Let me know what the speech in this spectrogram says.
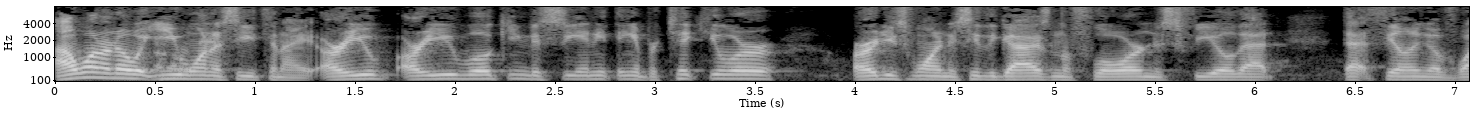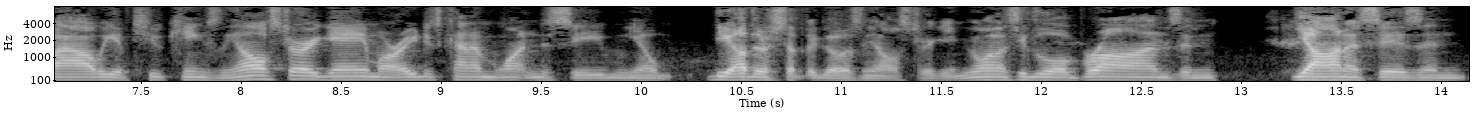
I want to know what you want to see tonight. Are you are you looking to see anything in particular, or are you just wanting to see the guys on the floor and just feel that that feeling of wow, we have two kings in the All Star game, or are you just kind of wanting to see you know the other stuff that goes in the All Star game? You want to see the LeBrons and Giannis's and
